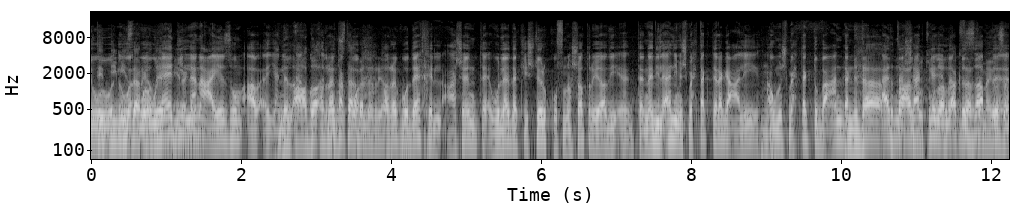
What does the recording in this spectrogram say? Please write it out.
اللي و- بتدي ميزة و- رياضية واولادي كبيرة اللي أنا. عايزهم يعني للأعضاء حضرتك. حضرتك وداخل عشان ولادك يشتركوا في نشاط رياضي انت النادي الأهلي مش محتاج تراجع عليه أو مش محتاج تبقى عندك إن ده قطاع إن- الأكثر بالظبط- تميزاً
